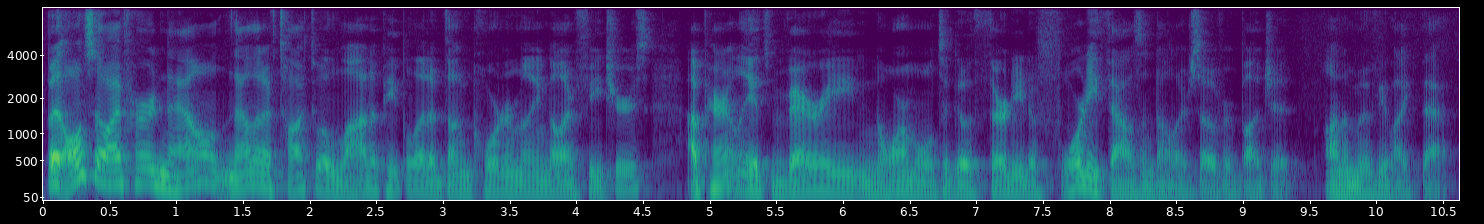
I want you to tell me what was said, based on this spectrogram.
but also I've heard now now that I've talked to a lot of people that have done quarter million dollar features, apparently it's very normal to go thirty to forty thousand dollars over budget on a movie like that.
